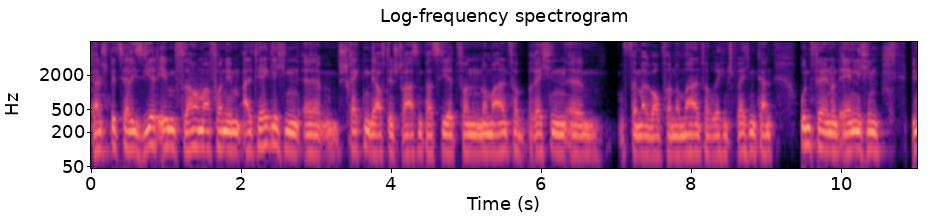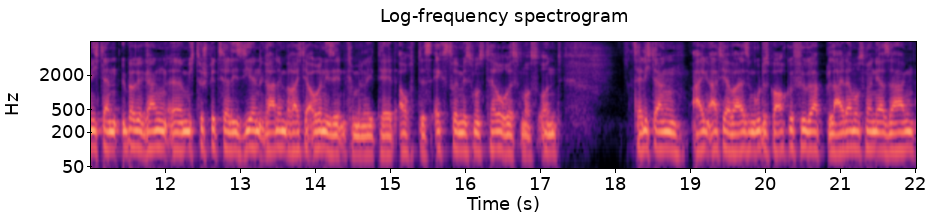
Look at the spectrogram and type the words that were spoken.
dann spezialisiert, eben, sagen wir mal, von dem alltäglichen äh, Schrecken, der auf den Straßen passiert, von normalen Verbrechen, äh, wenn man überhaupt von normalen Verbrechen sprechen kann, Unfällen und Ähnlichem, bin ich dann übergegangen, äh, mich zu spezialisieren, gerade im Bereich der organisierten Kriminalität, auch des Extremismus, Terrorismus. Und Jetzt hätte ich dann eigenartigerweise ein gutes Bauchgefühl gehabt. Leider muss man ja sagen,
